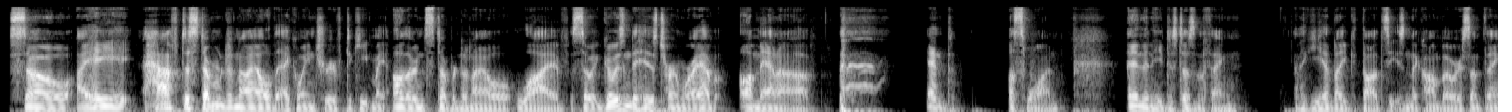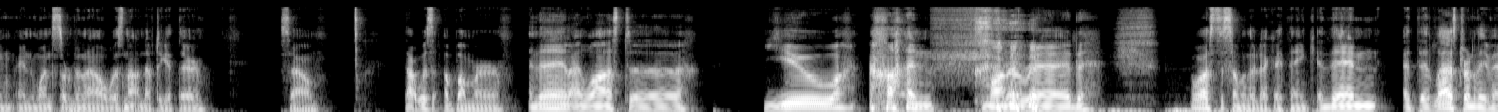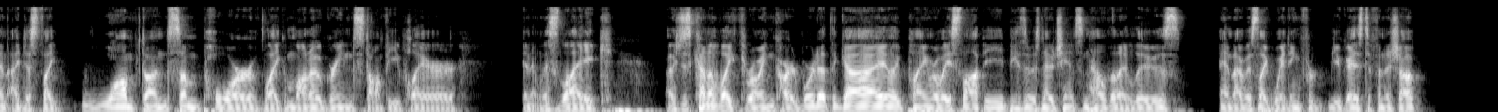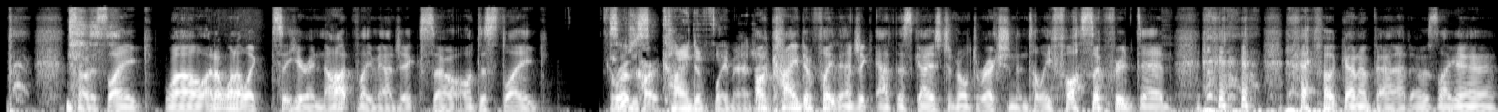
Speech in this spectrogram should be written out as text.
So I have to stubborn denial the echoing truth to keep my other stubborn denial live. So it goes into his turn where I have a mana up. and a swan. And then he just does the thing. I think he had like Thoughtseize in the combo or something, and one Storm Denial was not enough to get there. So that was a bummer. And then I lost uh you on mono red. I lost to some other deck, I think. And then at the last round of the event, I just like whomped on some poor like mono green stompy player, and it was like I was just kind of like throwing cardboard at the guy, like playing really sloppy because there was no chance in hell that I lose, and I was like waiting for you guys to finish up. So it's like, well, I don't want to like sit here and not play Magic, so I'll just like so just card- kind of play magic. I'll kind of play magic at this guy's general direction until he falls over dead. I felt kind of bad. I was like, eh.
